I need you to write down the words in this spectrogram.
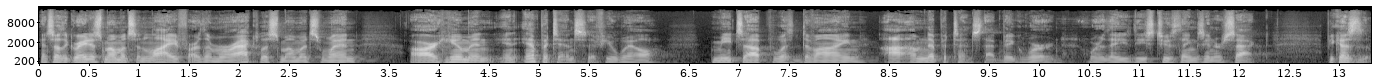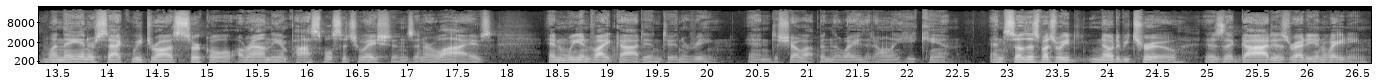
And so the greatest moments in life are the miraculous moments when our human impotence, if you will, meets up with divine omnipotence, that big word where they, these two things intersect. Because when they intersect, we draw a circle around the impossible situations in our lives, and we invite God in to intervene and to show up in the way that only He can. And so, this much we know to be true is that God is ready and waiting.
